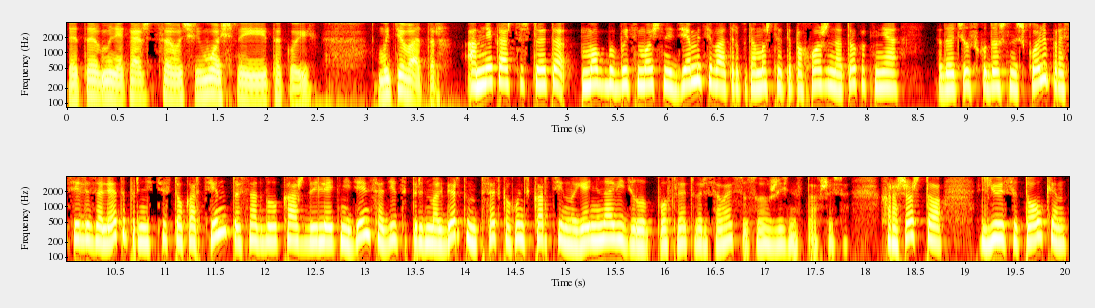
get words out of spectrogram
это, мне кажется, очень мощный такой мотиватор – а мне кажется, что это мог бы быть мощный демотиватор, потому что это похоже на то, как меня, когда училась в художественной школе, просили за лето принести 100 картин. То есть надо было каждый летний день садиться перед мольбертом и писать какую-нибудь картину. Я ненавидела после этого рисовать всю свою жизнь оставшуюся. Хорошо, что Льюис и Толкин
